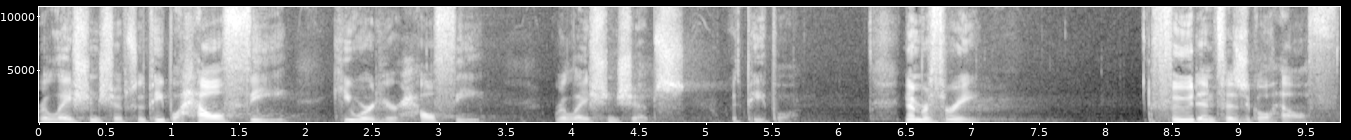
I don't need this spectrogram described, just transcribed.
Relationships with people, healthy, key word here, healthy relationships with people. Number three, food and physical health.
